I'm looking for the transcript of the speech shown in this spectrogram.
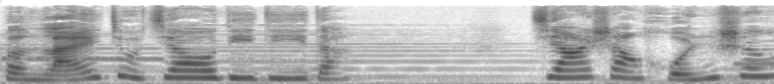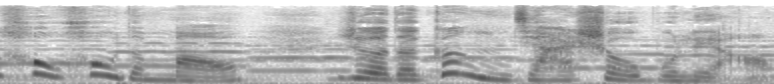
本来就娇滴滴的，加上浑身厚厚的毛，热得更加受不了。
